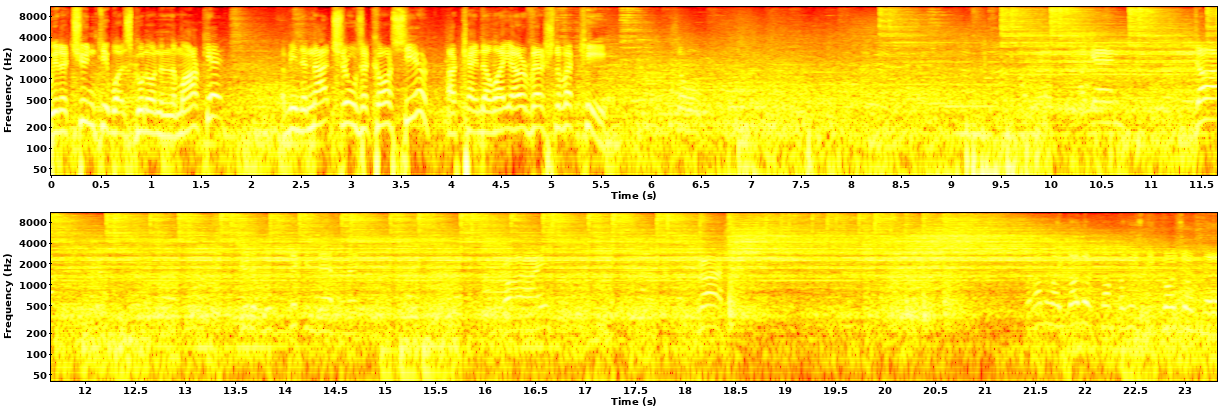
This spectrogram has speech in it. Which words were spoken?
we're attuned to what's going on in the market. I mean, the naturals, of course, here are kind of like our version of a K. So, again, dark, beautiful sticking definition. Unlike other companies, because of the,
